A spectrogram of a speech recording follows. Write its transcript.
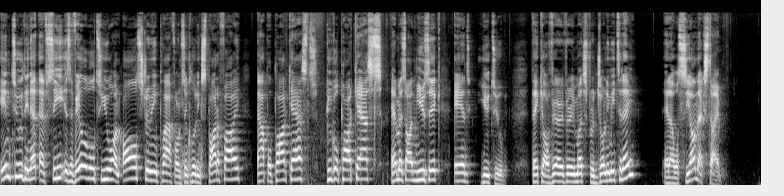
Into the Net FC is available to you on all streaming platforms, including Spotify, Apple Podcasts, Google Podcasts, Amazon Music, and YouTube. Thank y'all very, very much for joining me today, and I will see y'all next time.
